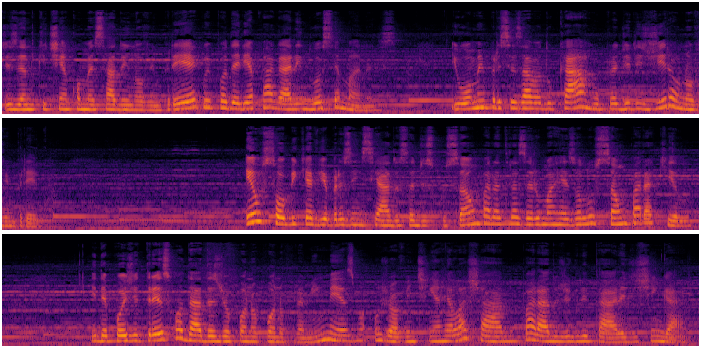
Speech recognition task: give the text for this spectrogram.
dizendo que tinha começado em novo emprego e poderia pagar em duas semanas. E o homem precisava do carro para dirigir ao novo emprego. Eu soube que havia presenciado essa discussão para trazer uma resolução para aquilo. E depois de três rodadas de oponopono para mim mesma, o jovem tinha relaxado, parado de gritar e de xingar.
